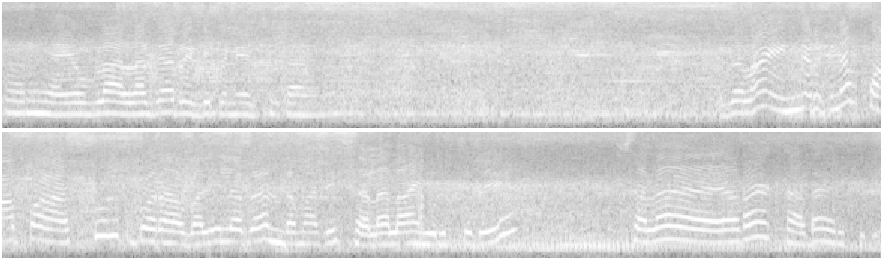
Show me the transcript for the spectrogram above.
பாருங்க எவ்வளோ அழகா ரெடி பண்ணி வச்சிருக்காங்க. இதெல்லாம் எங்க இருக்குன்னா பாப்பா ஸ்கூலுக்கு போற வழியில தான் இந்த மாதிரி சிலைலாம் இருக்குது. சிலையோட கடை இருக்குது.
